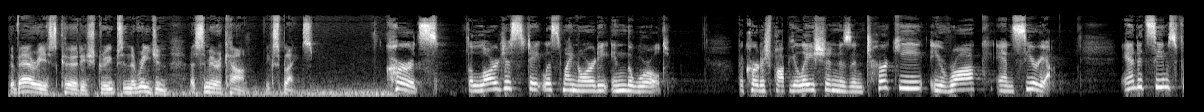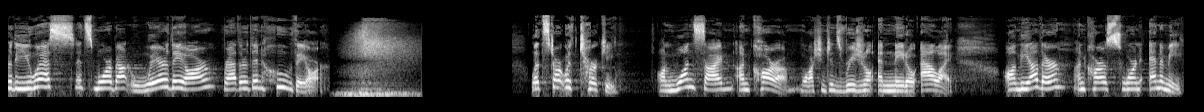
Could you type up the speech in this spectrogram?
the various Kurdish groups in the region, as Samira Khan explains. Kurds, the largest stateless minority in the world. The Kurdish population is in Turkey, Iraq, and Syria. And it seems for the U.S., it's more about where they are rather than who they are. Let's start with Turkey. On one side, Ankara, Washington's regional and NATO ally. On the other, Ankara's sworn enemy,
